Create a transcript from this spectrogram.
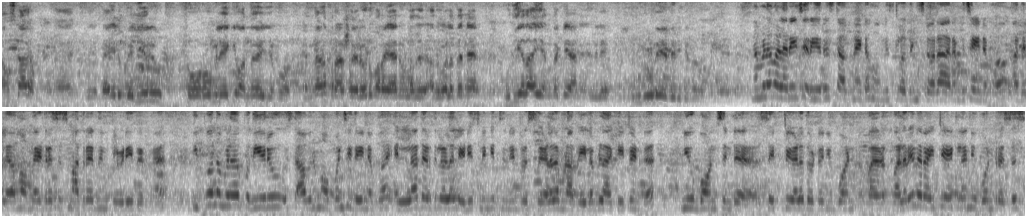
നമസ്കാരം. എന്തായാലും വലിയൊരു ഷോറൂമിലേക്ക് വന്നു കഴിഞ്ഞപ്പോൾ എന്താണ് പ്രേക്ഷകരോട് പറയാനുള്ളത്? അതുപോലെ തന്നെ പുതിയതായി എന്തൊക്കെയാണ് ഇതിൽ ഇൻക്ലൂഡ് ചെയ്തിരിക്കുന്നത്? നമ്മൾ വളരെ ചെറിയൊരു സ്ഥാപനമായിട്ട് ഹോമീസ് ക്ലോത്തിങ് സ്റ്റോർ ആരംഭിച്ച് കഴിഞ്ഞപ്പോൾ അതിൽ ഹോം വെയർ ഡ്രസ്സസ് മാത്രമായിരുന്നു ഇൻക്ലൂഡ് ചെയ്തിരുന്നത്. ഇപ്പോൾ നമ്മൾ പുതിയൊരു സ്ഥാപനം ഓപ്പൺ ചെയ്ത് കഴിഞ്ഞപ്പോൾ എല്ലാ തരത്തിലുള്ള ലേഡീസിന്റെയും കിച്ചന്റെയും ഡ്രസ്സുകൾ നമ്മൾ അവൈലബിൾ ആക്കിയിട്ടുണ്ട്. ന്യൂ ബോൺസിന്റെ സെറ്റുകൾ തൊട്ട് ന്യൂ ബോൺ വളരെ വെറൈറ്റി ആയിട്ടുള്ള ന്യൂ ബോൺ ഡ്രസ്സസ്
